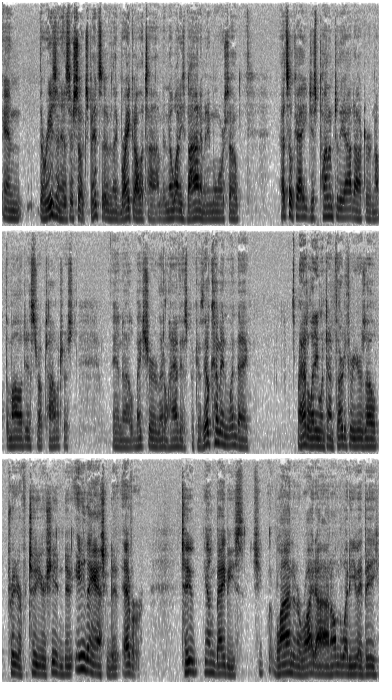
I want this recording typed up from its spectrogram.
And the reason is they're so expensive and they break all the time and nobody's buying them anymore. So that's okay. Just punt them to the eye doctor, an ophthalmologist or optometrist, and uh, make sure they don't have this because they'll come in one day I had a lady one time, 33 years old, treated her for two years. She didn't do anything I asked her to do ever. Two young babies. She went blind in her right eye and on the way to UAB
